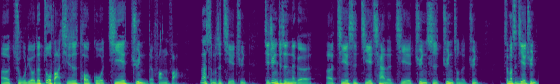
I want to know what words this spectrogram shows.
呃主流的做法，其实是透过接菌的方法。那什么是接菌？接菌就是那个呃，接是接洽的接，菌是菌种的菌。什么是接菌？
